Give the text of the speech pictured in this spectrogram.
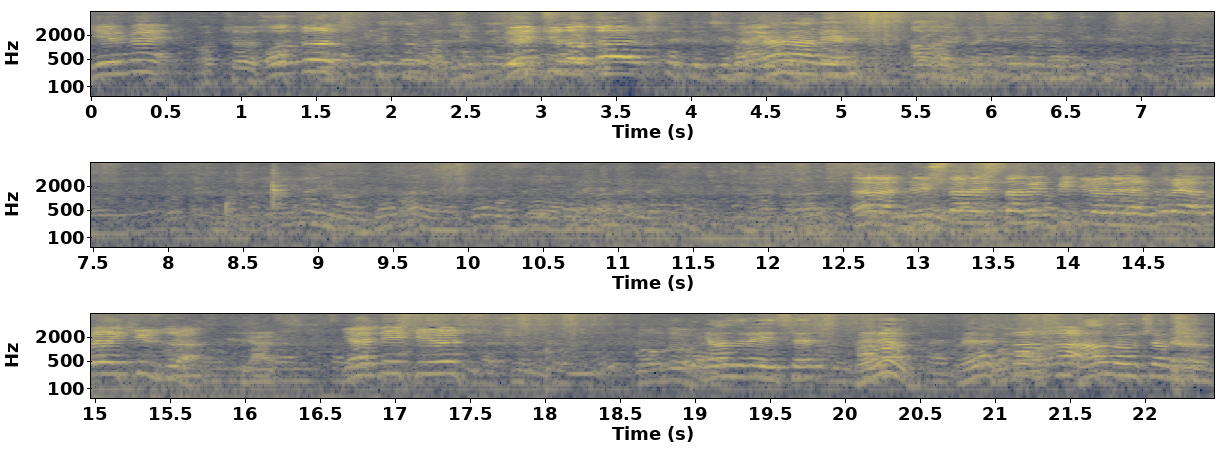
20, 30, 30, 330. Ver abi. Evet, 3 tane istavrit 1 kilo beyler. Buraya, buraya 200 lira. Geldi 200. Doldu. Yaz reise. Veriyorum. Verir. Burada, burada. Al komşu amca onu.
